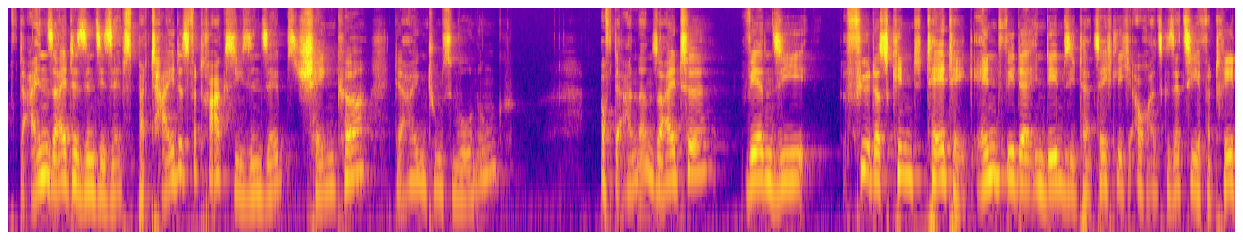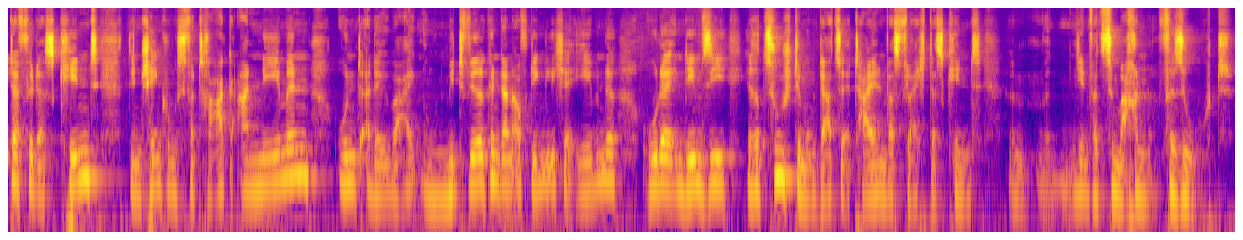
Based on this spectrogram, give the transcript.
Auf der einen Seite sind sie selbst Partei des Vertrags, sie sind selbst Schenker der Eigentumswohnung. Auf der anderen Seite werden sie für das Kind tätig. Entweder indem sie tatsächlich auch als gesetzliche Vertreter für das Kind den Schenkungsvertrag annehmen und an der Übereignung mitwirken, dann auf dinglicher Ebene, oder indem sie ihre Zustimmung dazu erteilen, was vielleicht das Kind ähm, jedenfalls zu machen versucht.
